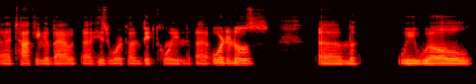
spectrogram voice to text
uh, talking about uh, his work on Bitcoin uh, ordinals. Um, we will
